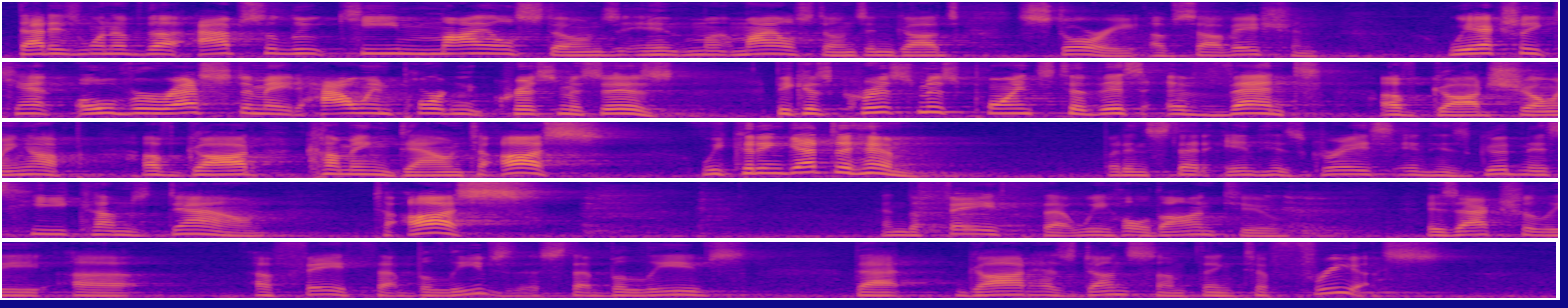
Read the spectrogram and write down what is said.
That is one of the absolute key milestones in, milestones in God's story of salvation. We actually can't overestimate how important Christmas is because Christmas points to this event of God showing up, of God coming down to us. We couldn't get to Him, but instead, in His grace, in His goodness, He comes down to us. And the faith that we hold on to is actually a, a faith that believes this, that believes that God has done something to free us,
